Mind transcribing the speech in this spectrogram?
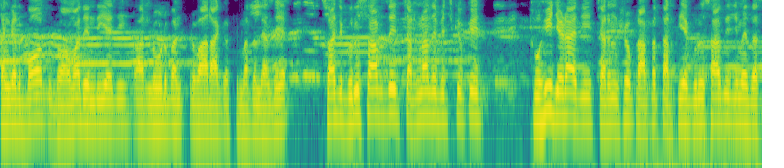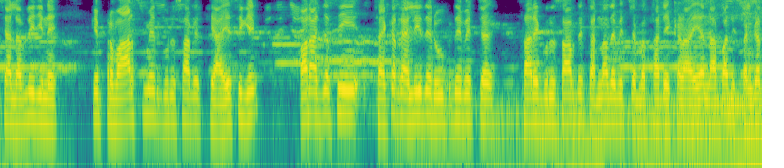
ਸੰਗਤ ਬਹੁਤ ਦੁਆਵਾਂ ਦਿੰਦੀ ਹੈ ਜੀ, ਔਰ ਲੋੜਵੰਦ ਪਰਿਵਾਰ ਆ ਕੇ ਉੱਥੇ ਮਦਦ ਲੈਂਦੇ ਆ। ਸੋ ਅੱਜ ਗੁਰੂ ਸਾਹਿਬ ਦੇ ਚਰਨਾਂ ਦੇ ਵਿੱਚ, ਕਿਉਂਕਿ ਥੂਹੀ ਜਿਹੜਾ ਹੈ ਜੀ ਚਰਨ ਛੋਹ ਪ੍ਰਾਪਤ ਧਰਤੀ ਹੈ, ਗੁਰੂ ਸਾਹਿਬ ਦੀ ਜਿਵੇਂ ਦੱਸਿਆ ਲਵਲੀ ਜੀ ਨੇ ਕਿ ਪਰਿਵਾਰ ਸਮੇਤ ਗੁਰੂ ਸਾਹਿਬ ਇੱਥੇ ਆਏ ਸੀਗੇ ਔਰ ਅੱਜ ਅਸੀਂ ਸਾਈਕਲ ਰੈਲੀ ਦੇ ਰੂਪ ਦੇ ਵਿੱਚ ਸਾਰੇ ਗੁਰੂ ਸਾਹਿਬ ਦੇ ਚਰਨਾਂ ਦੇ ਵਿੱਚ ਮੱਥਾ ਟੇਕਣ ਆਏ ਆ ਨਾਭਾ ਦੀ ਸੰਗਤ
